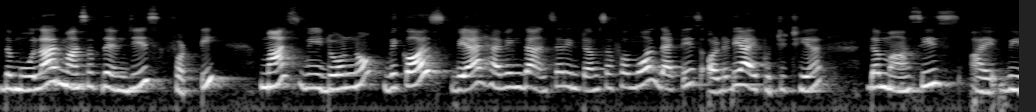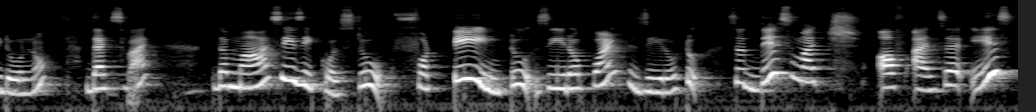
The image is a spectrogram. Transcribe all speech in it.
the molar mass of the mg is 40 mass we don't know because we are having the answer in terms of a mole. That is already I put it here the mass is I we don't know. That's why the mass is equals to 14 to 0 0.02 so this much of answer is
